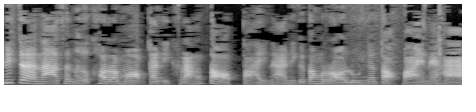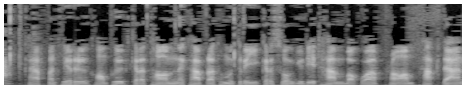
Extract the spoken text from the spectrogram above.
พิจารณาเสนอคอรมอกันอีกครั้งต่อไปนะ อันนี้ก็ต้องรอลุ้นกันต่อไปนะคะครับมาที่เรื่องของพืชกระท่อมนะครับ รัฐมนตรีกระทรวงยุติธรรมบอกว่าพร้อมผลักดัน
